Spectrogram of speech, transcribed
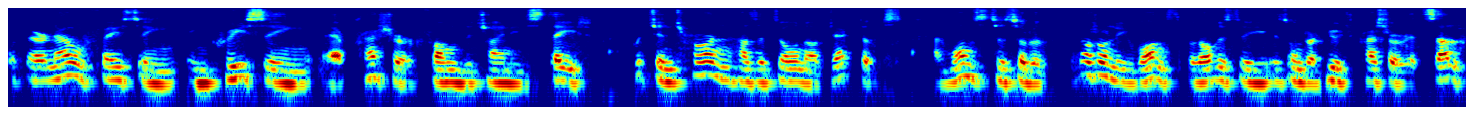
But they're now facing increasing uh, pressure from the Chinese state, which in turn has its own objectives and wants to sort of not only wants, but obviously is under huge pressure itself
